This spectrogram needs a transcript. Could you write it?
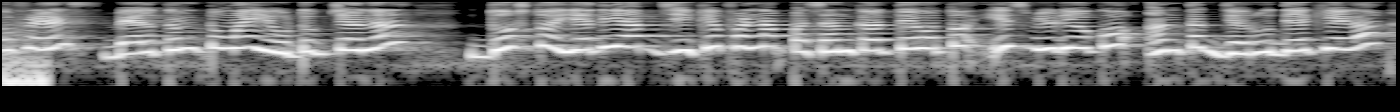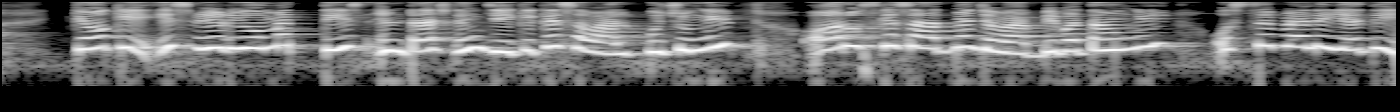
Hello friends, welcome to my YouTube channel. दोस्तों, यदि आप जीके पढ़ना पसंद करते हो तो इस वीडियो को अंत तक ज़रूर देखिएगा, क्योंकि इस वीडियो में 30 इंटरेस्टिंग जीके के सवाल पूछूँगी और उसके साथ में जवाब भी बताऊँगी। उससे पहले यदि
